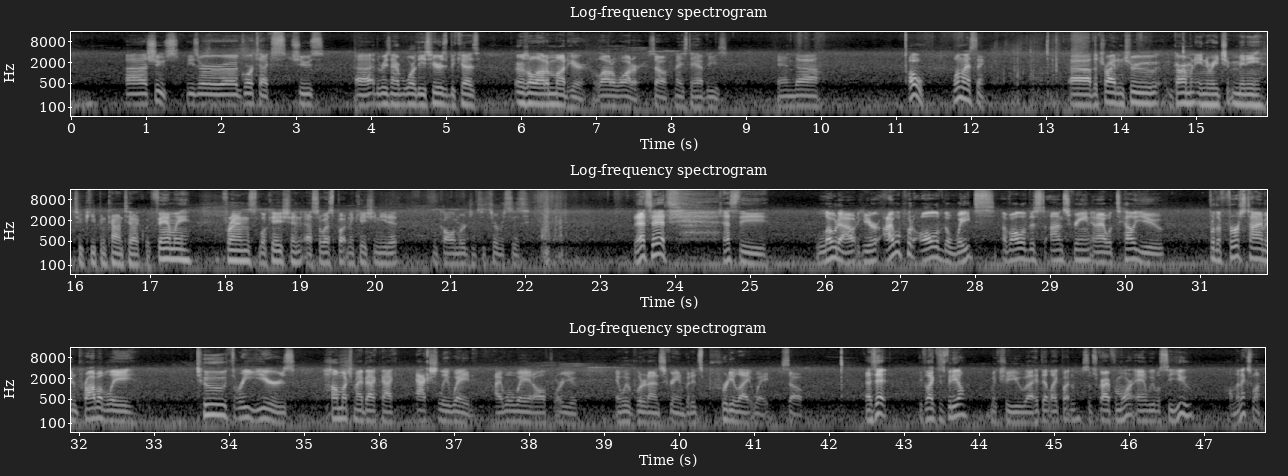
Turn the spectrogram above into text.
uh, shoes. These are uh, Gore-Tex shoes. The reason I wore these here is because there's a lot of mud here, a lot of water. So nice to have these. And oh, one last thing. Uh, the tried and true Garmin InReach Mini to keep in contact with family, friends, location, SOS button in case you need it, and call emergency services. That's it. That's the loadout here. I will put all of the weights of all of this on screen and I will tell you for the first time in probably two, three years how much my backpack actually weighed. I will weigh it all for you and we'll put it on screen, but it's pretty lightweight. So that's it. If you like this video, make sure you uh, hit that like button, subscribe for more, and we will see you on the next one.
